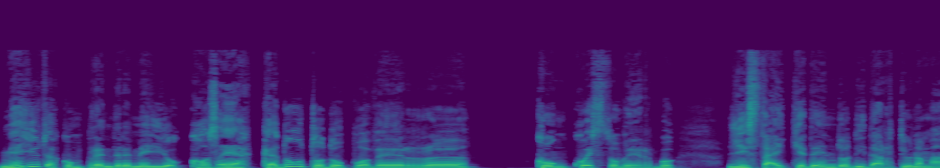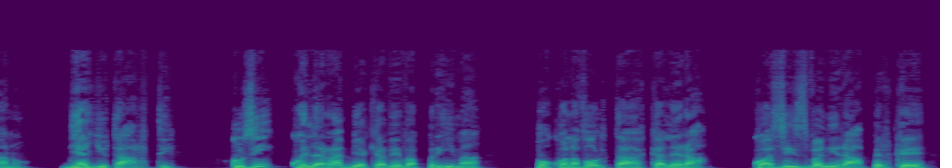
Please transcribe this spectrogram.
Mi aiuta a comprendere meglio cosa è accaduto dopo aver... Con questo verbo gli stai chiedendo di darti una mano, di aiutarti. Così quella rabbia che aveva prima, poco alla volta calerà, quasi svanirà perché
